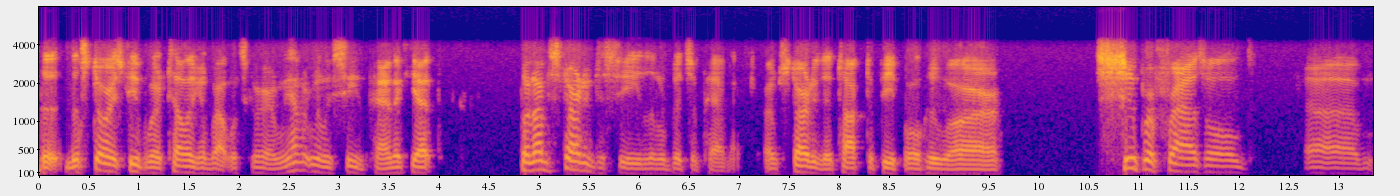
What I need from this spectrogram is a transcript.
the the stories people are telling about what's going on. We haven't really seen panic yet, but I'm starting to see little bits of panic. I'm starting to talk to people who are super frazzled, um,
